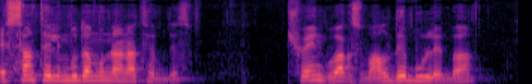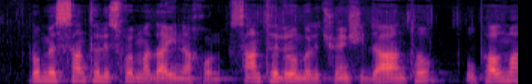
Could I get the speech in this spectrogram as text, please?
ეს სანთელი მუდამ უნანათებდეს. ჩვენ გვაქვს ვალდებულება, რომ ეს სანთელი სხვებმა დაინახონ. სანთელი, რომელიც ჩვენში დაანთო, უფალმა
